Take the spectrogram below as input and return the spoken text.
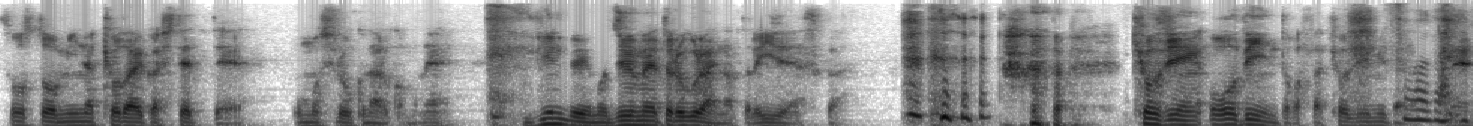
そうするとみんな巨大化してって面白くなるかもね。人類も10メートルぐらいになったらいいじゃないですか。巨人、オーディーンとかさ、巨人みたいな、そうだね。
